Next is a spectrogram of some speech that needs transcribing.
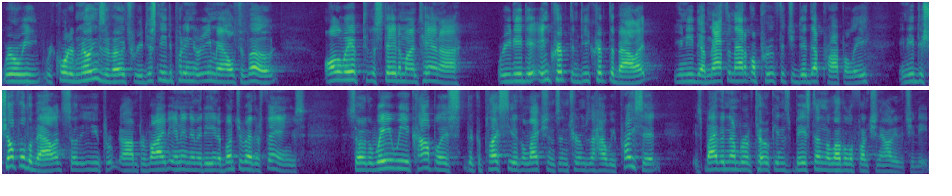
where we recorded millions of votes, where you just need to put in your email to vote, all the way up to the state of Montana, where you need to encrypt and decrypt the ballot. You need a mathematical proof that you did that properly. You need to shuffle the ballot so that you um, provide anonymity and a bunch of other things. So the way we accomplish the complexity of elections in terms of how we price it is by the number of tokens based on the level of functionality that you need.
